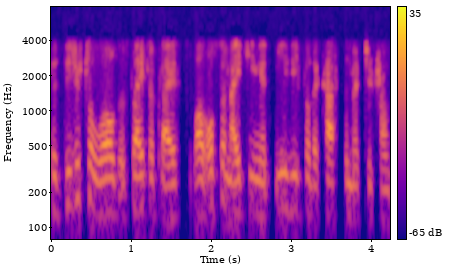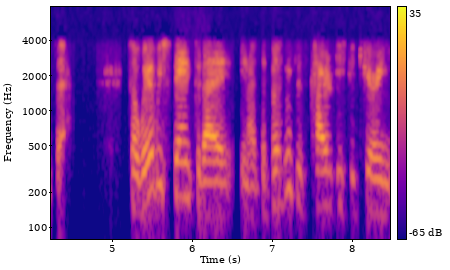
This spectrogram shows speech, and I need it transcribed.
the digital world a safer place while also making it easy for the customer to transact. So where we stand today, you know, the business is currently securing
